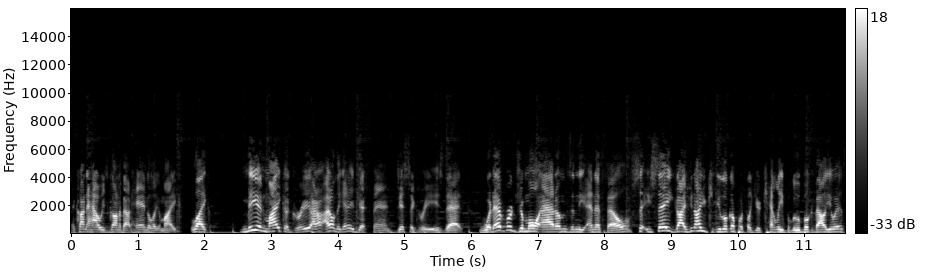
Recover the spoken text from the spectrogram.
and kind of how he's gone about handling it, Mike, like me and Mike agree. I don't, I don't think any Jet fan disagrees that whatever Jamal Adams in the NFL say, you say, guys, you know how you, you look up what like your Kelley Blue Book value is,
